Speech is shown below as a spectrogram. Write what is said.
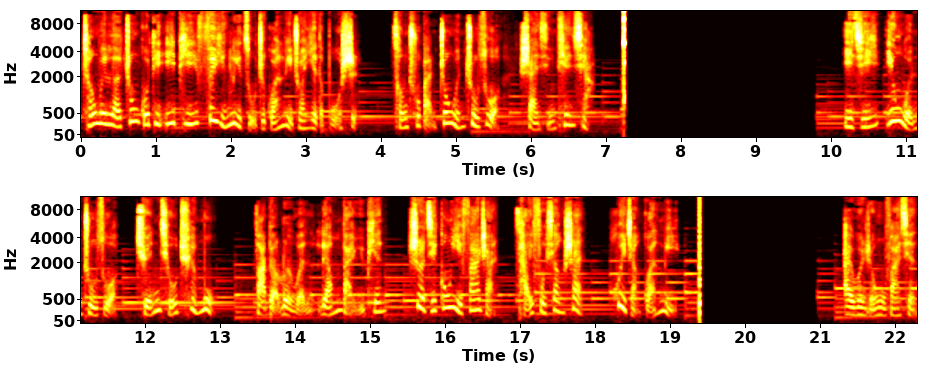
成为了中国第一批非营利组织管理专业的博士，曾出版中文著作《善行天下》，以及英文著作《全球劝募》。发表论文两百余篇，涉及公益发展、财富向善、会展管理。爱问人物发现，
